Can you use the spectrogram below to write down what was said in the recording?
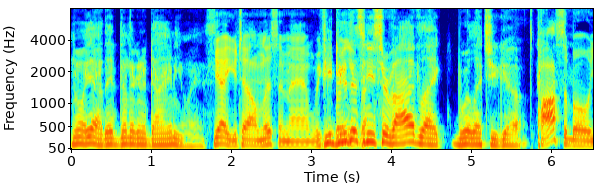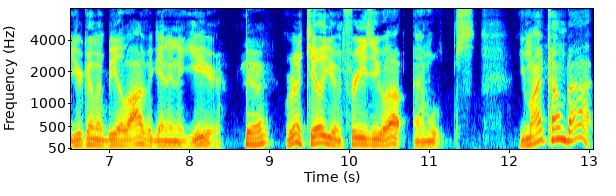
Well, yeah, they, then they're gonna die anyways. Yeah, you tell them, listen, man, we If you do this and you survive, like we'll let you go. it's possible you're going to be alive again in a year. Yeah. We're to kill you and freeze you up, and we'll, you might come back.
